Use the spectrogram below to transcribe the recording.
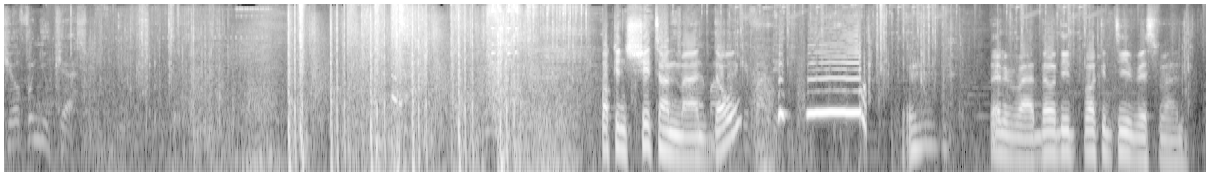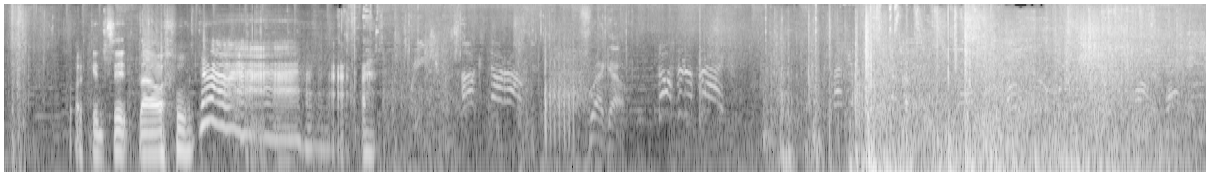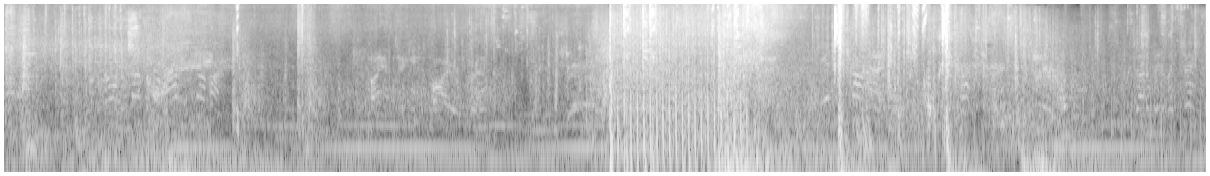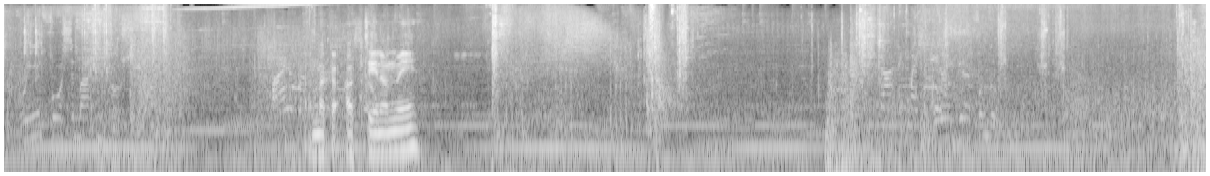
Kill for Newcastle. fucking shit on, man. Don't. Tell you, man. Don't need fucking teammates, man. Fucking sit down. a octane on me.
